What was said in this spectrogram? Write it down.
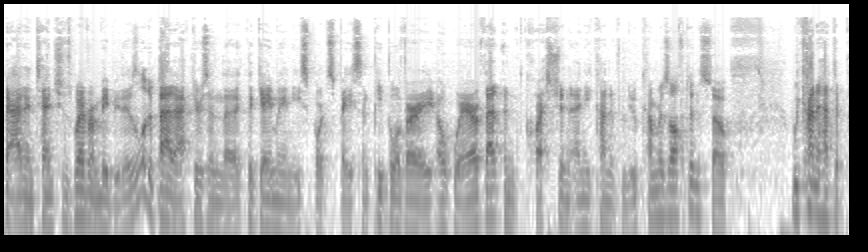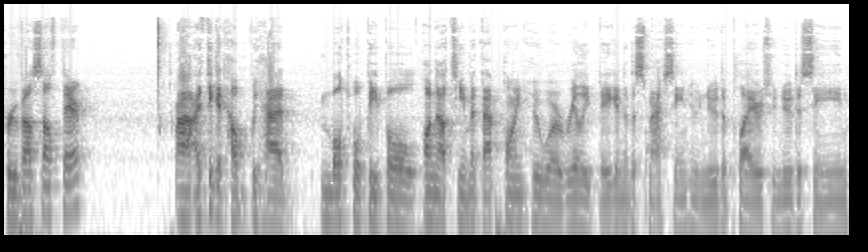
bad intentions, whatever it may be. There's a lot of bad actors in the, the gaming and esports space, and people are very aware of that and question any kind of newcomers often. So we kind of had to prove ourselves there. Uh, I think it helped. We had multiple people on our team at that point who were really big into the Smash scene, who knew the players, who knew the scene,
